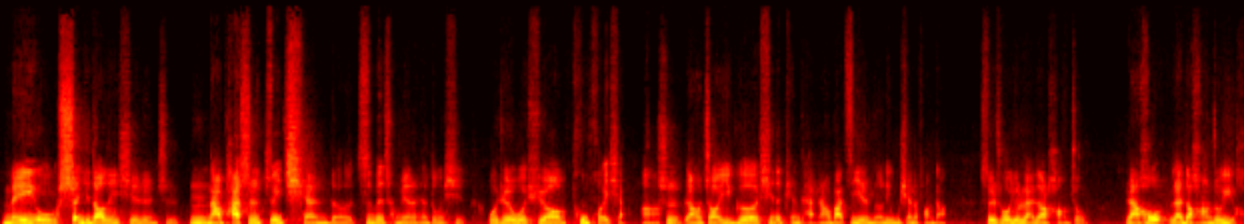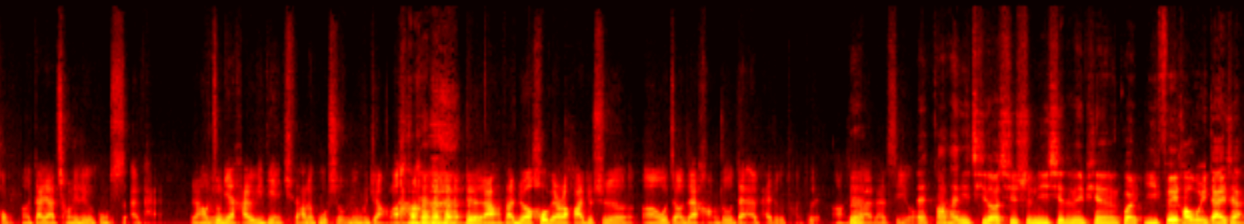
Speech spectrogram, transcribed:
没有涉及到的一些认知，嗯，哪怕是最浅的资本层面的那些东西，我觉得我需要突破一下啊，是。然后找一个新的平台，然后把自己的能力无限的放大，所以说我就来到了杭州，然后来到杭州以后，呃，大家成立了一个公司 iPad。然后中间还有一点其他的故事，我就不讲了。对，然后反正后边的话就是，呃，我只要在杭州带 iPad 这个团队啊，对带 iPad CEO。哎，刚才你提到，其实你写的那篇关以废号为代价，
